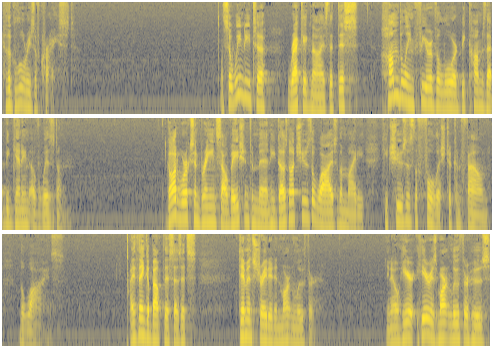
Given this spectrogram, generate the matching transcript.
to the glories of Christ. And so we need to recognize that this humbling fear of the Lord becomes that beginning of wisdom. God works in bringing salvation to men. He does not choose the wise or the mighty, He chooses the foolish to confound the wise. I think about this as it's demonstrated in Martin Luther. You know, here, here is Martin Luther, who's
